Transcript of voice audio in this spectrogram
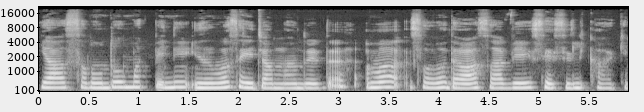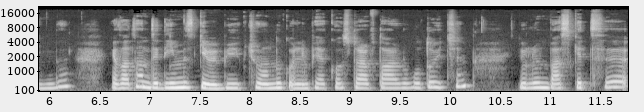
Ya, salonda olmak beni inanılmaz heyecanlandırdı ama sonra devasa bir sessizlik hâkimdi. Ya, zaten dediğimiz gibi büyük çoğunluk Olympiakos taraftarı olduğu için Llull'ün basketi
